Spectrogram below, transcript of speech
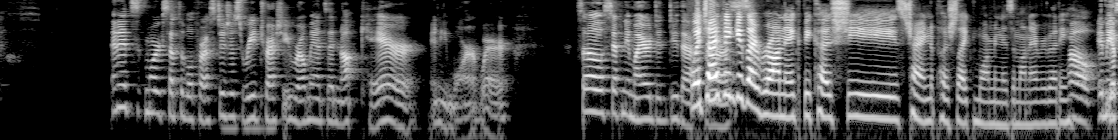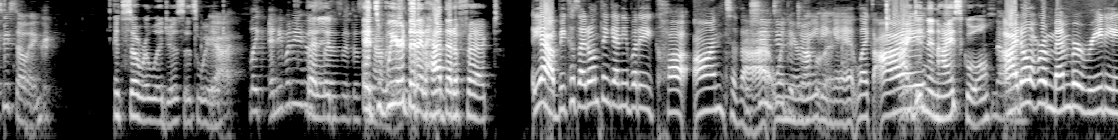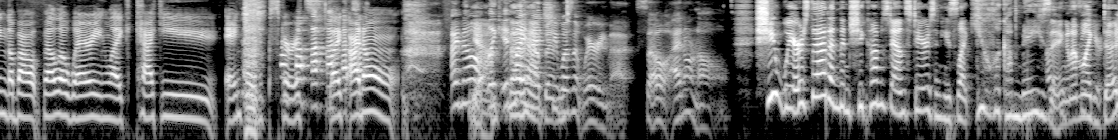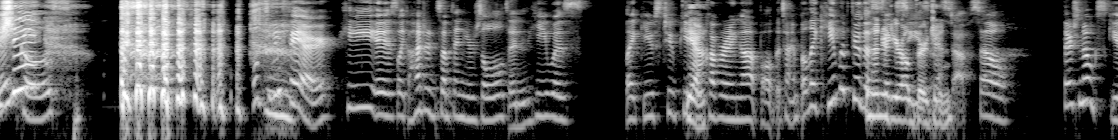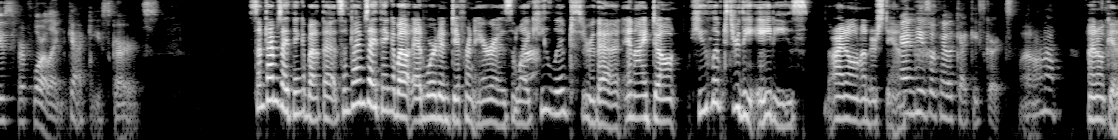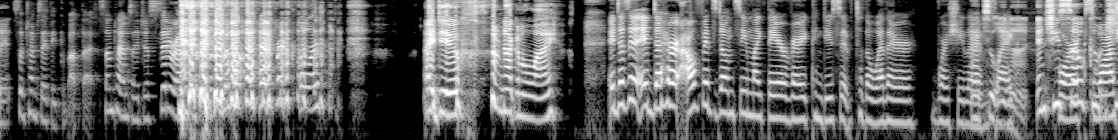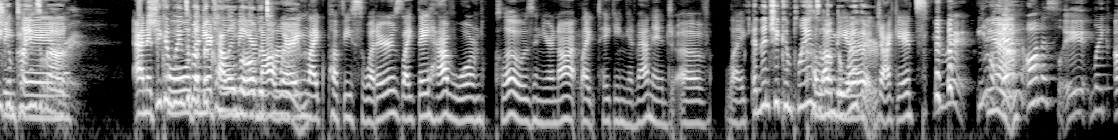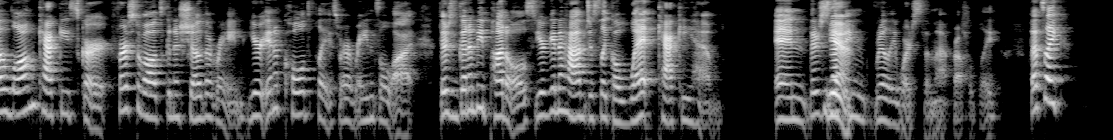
and it's more acceptable for us to just read trashy romance and not care anymore. Where, so Stephenie Meyer did do that, Which for I us. think is ironic because she's trying to push like Mormonism on everybody. Oh, it makes Yep. me so angry. it's so religious. It's weird. Yeah, like anybody who That it- says it, doesn't. It's have weird that it had that effect. Yeah, because I don't think anybody caught on to that didn't do a when you're reading it. it. Like I, I, didn't in high school. No. I don't remember reading about Bella wearing like khaki ankle skirts. Like I don't. I know. Yeah, like in that my head, she wasn't wearing that, so I don't know. She wears that, and then she comes downstairs, and he's like, "You look amazing," and I'm like, your "Does ankles. she?" Well, to be fair, he is like 100 something years old and he was like used to people Yeah. covering up all the time. But like he lived through the The 100-year-old virgin. stuff. So there's no excuse for floor length khaki skirts. Sometimes I think about that. Sometimes I think about Edward in different eras. Like he lived through that, and I don't. He lived through the '80s. I don't understand. And he's okay with khaki skirts. I don't know. I don't get it. Sometimes I think about that. Sometimes I just sit around and think about Edward Cullen. I do. I'm not gonna lie. It doesn't. It her outfits don't seem like they are very conducive to the weather where she lives. Absolutely like, not. And she's so Forks, com- she complains about. Right. and it's She complains cold, about and the you're telling me all you're the not wearing like puffy sweaters. Like they have warm clothes, and you're not like taking advantage of like And then she complains about the weather. jackets. You're right. You know, Yeah. and honestly, like a long khaki skirt, first of all, it's going to show the rain. You're in a cold place where it rains a lot. There's going to be puddles. You're going to have just like a wet khaki hem. And there's Yeah. nothing really worse than that, probably. That's like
